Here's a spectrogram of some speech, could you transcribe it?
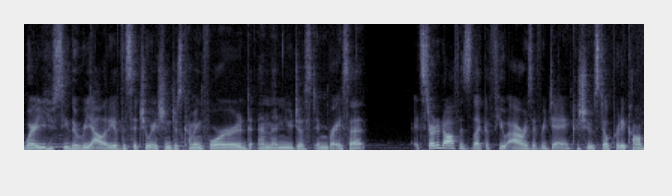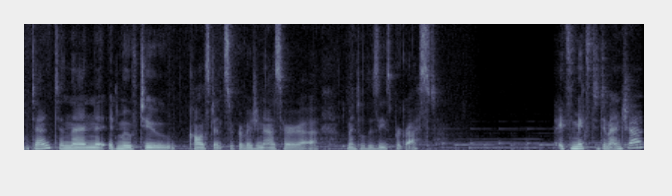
where you see the reality of the situation just coming forward and then you just embrace it. It started off as like a few hours every day because she was still pretty competent and then it moved to constant supervision as her uh, mental disease progressed. It's mixed dementia.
